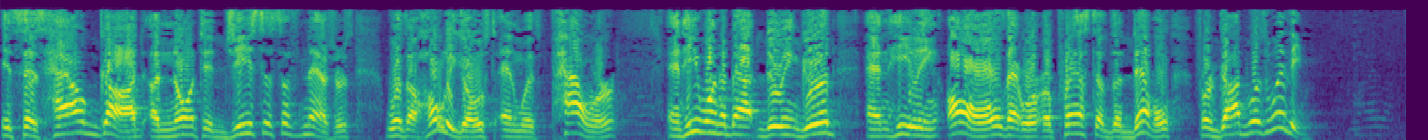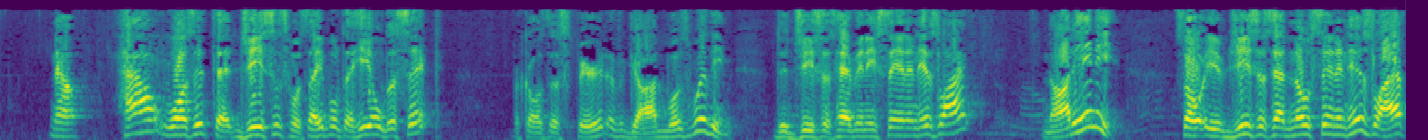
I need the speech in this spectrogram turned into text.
it says how God anointed Jesus of Nazareth with the Holy Ghost and with power, and he went about doing good and healing all that were oppressed of the devil, for God was with him. Now, how was it that Jesus was able to heal the sick? Because the Spirit of God was with him. Did Jesus have any sin in his life? Not any. So if Jesus had no sin in his life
